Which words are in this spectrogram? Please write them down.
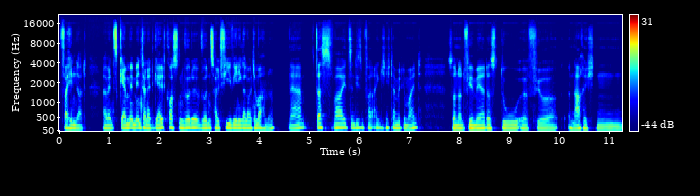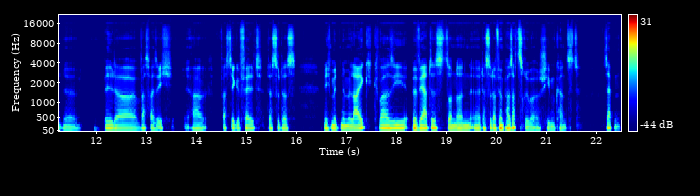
verhindert. Aber wenn Scam im Internet Geld kosten würde, würden es halt viel weniger Leute machen, ne? Ja, das war jetzt in diesem Fall eigentlich nicht damit gemeint, sondern vielmehr, dass du äh, für Nachrichten, äh, Bilder, was weiß ich, ja, was dir gefällt, dass du das nicht mit einem Like quasi bewertest, sondern äh, dass du dafür ein paar Satz rüber schieben kannst. Zappen.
